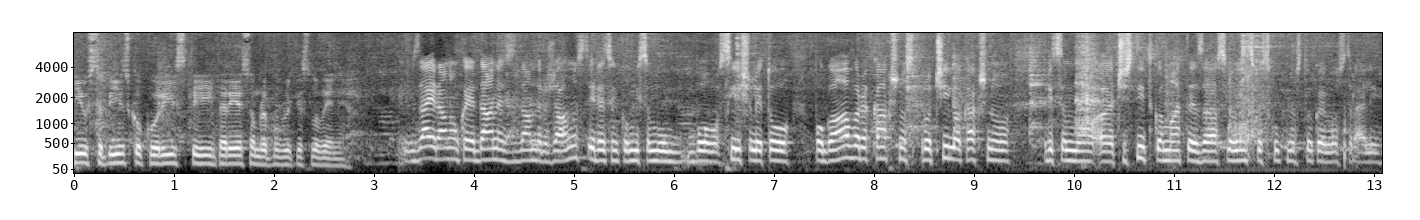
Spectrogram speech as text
ki vsebinsko koristi interesom Republike Slovenije. Zdaj, ravno ko je danes dan državnosti, recimo, ko mi bomo slišali to pogovor, kakšno sporočilo, kakšno recimo, eh, čestitko imate za slovensko skupnost tukaj v Avstraliji?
